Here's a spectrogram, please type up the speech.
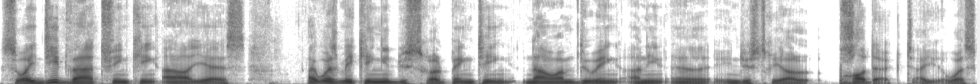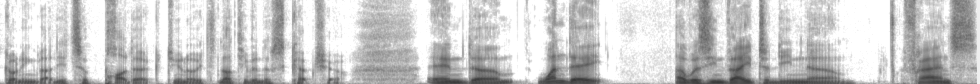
So I did that thinking, ah, yes, I was making industrial painting. Now I'm doing an uh, industrial product. I was calling that. It's a product, you know, it's not even a sculpture. And um, one day I was invited in uh, France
